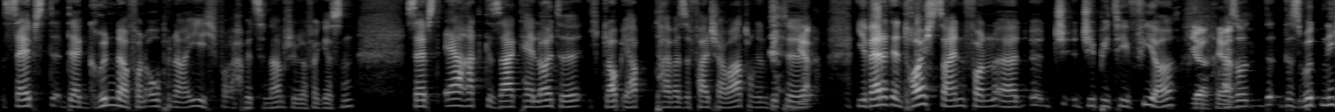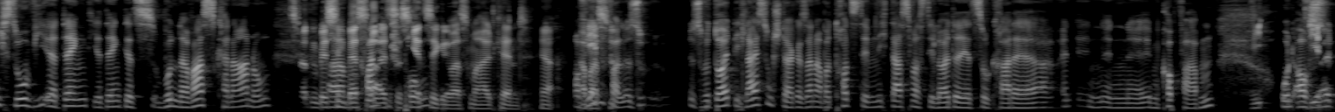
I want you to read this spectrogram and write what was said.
selbst der Gründer von OpenAI, ich habe jetzt den Namen schon wieder vergessen, selbst er hat gesagt, hey Leute, ich glaube, ihr habt teilweise falsche Erwartungen, bitte, Ja. ihr werdet enttäuscht sein von äh, G- GPT-4. Ja, ja. Also das wird nicht so, wie ihr denkt. Ihr denkt jetzt, wunder was, keine Ahnung. es wird ein bisschen ähm, besser als das jetzige, was man halt kennt. Ja. Auf Aber jeden Fall. Es, es wird deutlich leistungsstärker sein, aber trotzdem nicht das, was die Leute jetzt so gerade äh, im Kopf haben. Wie- und auch wie halt,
